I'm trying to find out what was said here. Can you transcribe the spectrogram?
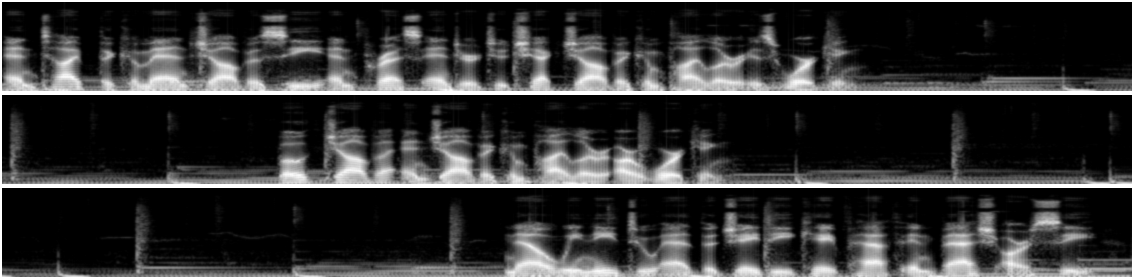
And type the command javac and press enter to check Java compiler is working. Both Java and Java compiler are working. Now we need to add the JDK path in bash rc.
